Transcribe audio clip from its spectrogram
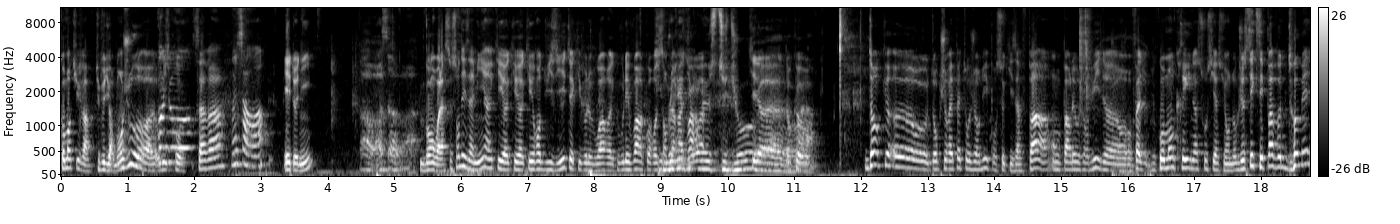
comment tu vas? Tu peux dire bonjour euh, au Bonjour. micro. Ça va? Oui, ça va. Et Denis? Ça va, ça va. Bon voilà, ce sont des amis hein, qui, qui, qui rendent visite, qui veulent voir, qui voulaient voir à quoi Qui ressemble la radio. voir le studio. Qui, euh, euh, donc, euh, donc, euh, donc je répète aujourd'hui pour ceux qui ne savent pas, hein, on parlait aujourd'hui de, en fait, de comment créer une association. Donc je sais que c'est pas votre domaine,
